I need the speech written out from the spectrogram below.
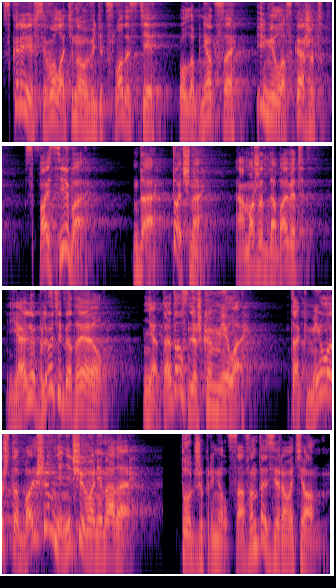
Скорее всего, Латина увидит сладости, улыбнется и мило скажет «Спасибо!» Да, точно. А может добавит «Я люблю тебя, Дейл». Нет, это слишком мило. Так мило, что больше мне ничего не надо. Тут же принялся фантазировать он.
